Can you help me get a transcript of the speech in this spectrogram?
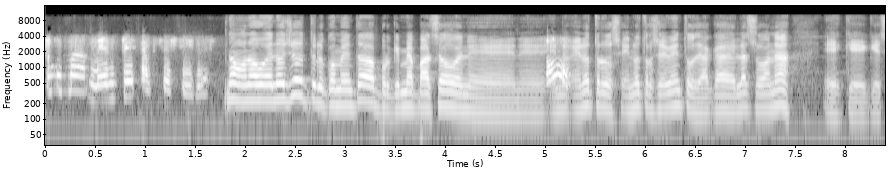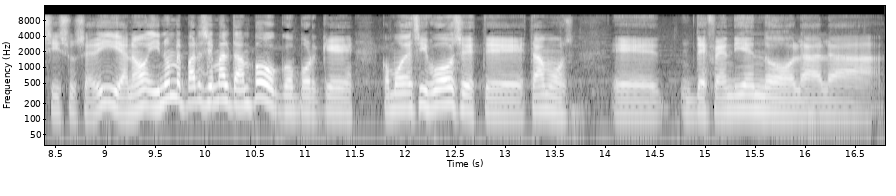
sumamente accesibles. No, no, bueno, yo te lo comentaba porque me ha pasado en, en, oh. otros en otros eventos de acá de la zona eh, que, que sí sucedía, ¿no? Y no me parece mal tampoco porque, como decís vos, este, estamos eh, defendiendo la, la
